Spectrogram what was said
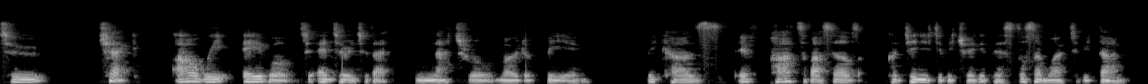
to check are we able to enter into that natural mode of being? Because if parts of ourselves continue to be triggered, there's still some work to be done.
